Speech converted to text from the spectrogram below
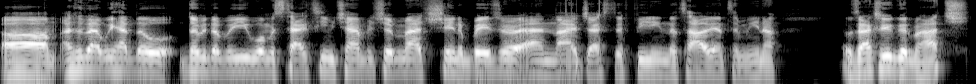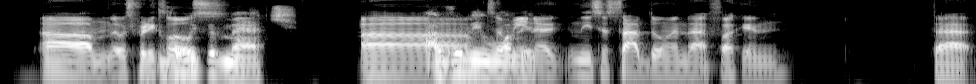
Um after that we had the WWE Women's Tag Team Championship match Shayna Baszler and Nia Jax defeating Natalya and Tamina. It was actually a good match. Um it was pretty close really good match. Uh I really Tamina wanted... needs to stop doing that fucking that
